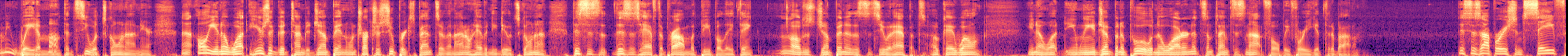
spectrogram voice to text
Let me wait a month and see what's going on here. Not, oh, you know what? Here's a good time to jump in when trucks are super expensive and I don't have any idea what's going on. This is this is half the problem with people. They think, oh, I'll just jump into this and see what happens. Okay, well, you know what? When you jump in a pool with no water in it, sometimes it's not full before you get to the bottom. This is Operation Safe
